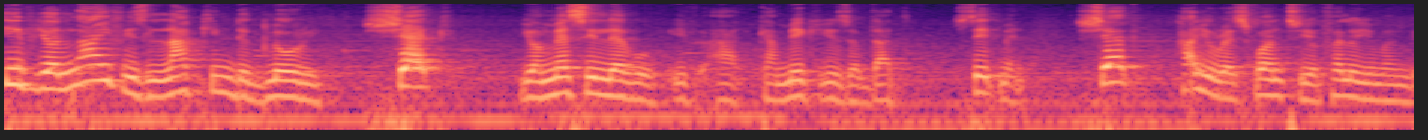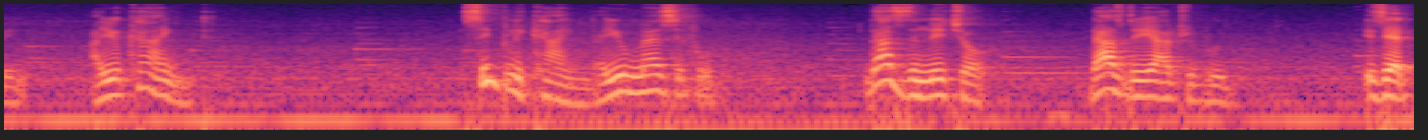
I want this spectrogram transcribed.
If your life is lacking the glory, check your mercy level, if I can make use of that statement. Check how you respond to your fellow human being. Are you kind? Simply kind. Are you merciful? That's the nature. That's the attribute is that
